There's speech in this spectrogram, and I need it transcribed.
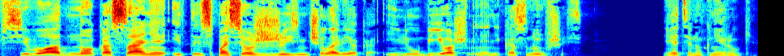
Всего одно касание, и ты спасешь жизнь человека, или убьешь меня, не коснувшись. Я тяну к ней руки.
